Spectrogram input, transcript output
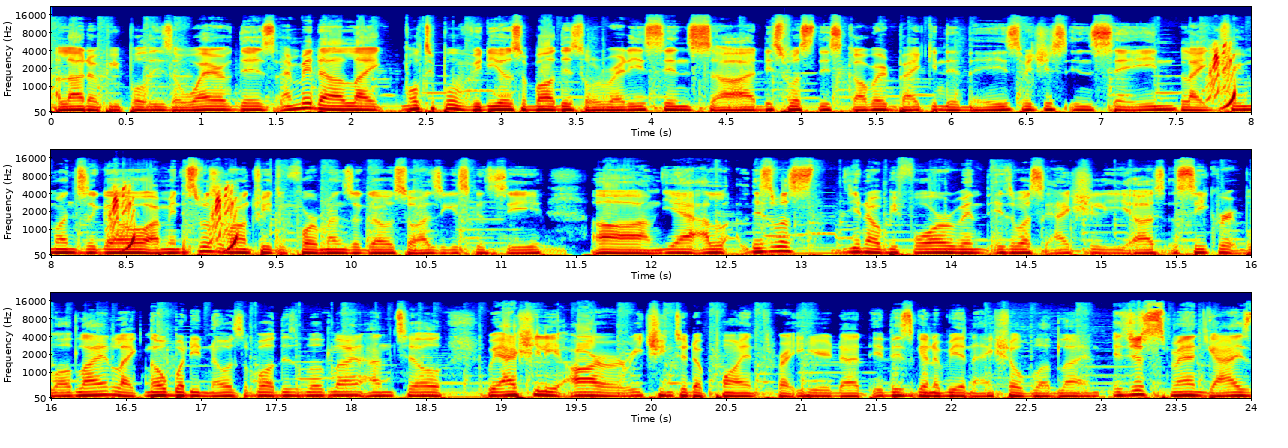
A lot of people is aware of this. I made uh, like multiple videos about this already since uh, this was discovered back in the days which is insane. Like three months ago. I mean this was around three to four months ago so as you guys can see um yeah this was you know before when it was actually a, a secret bloodline. Like nobody knows about this bloodline until we actually are reaching to the point right here that it is gonna be an actual bloodline. It's just man guys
